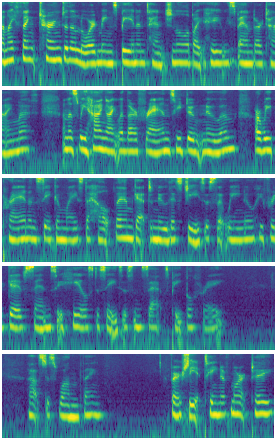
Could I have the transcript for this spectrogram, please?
And I think turn to the Lord means being intentional about who we spend our time with. And as we hang out with our friends who don't know him, are we praying and seeking ways to help them get to know this Jesus that we know who forgives sins, who heals diseases, and sets people free? That's just one thing verse 18 of Mark 2,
